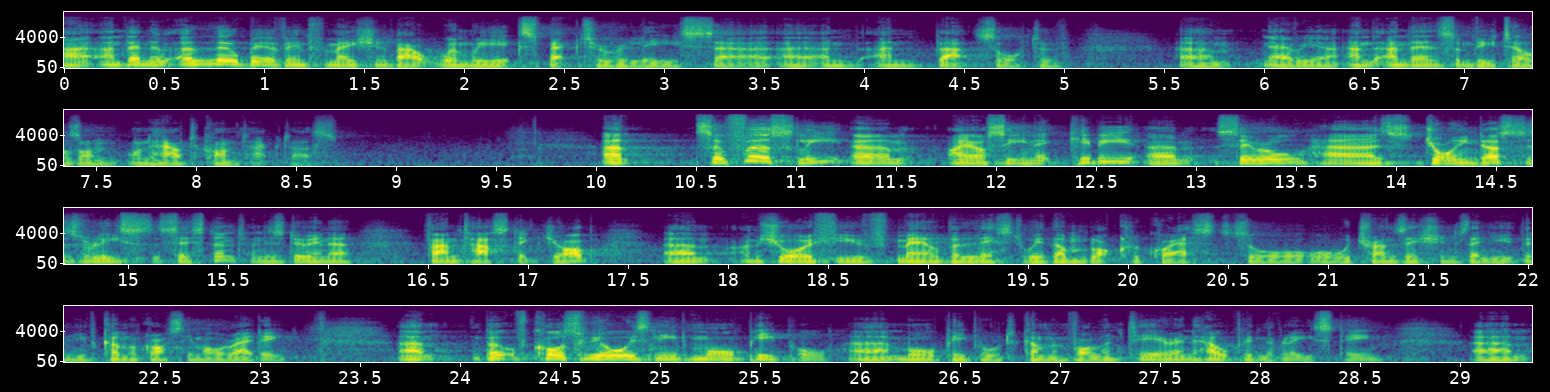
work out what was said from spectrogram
uh, and then a, a, little bit of information about when we expect to release uh, uh and, and that sort of um, area, and, and then some details on, on how to contact us. Um, so firstly, um, IRC Nick KiBi, um, Cyril has joined us as release assistant and is doing a fantastic job. Um, I'm sure if you've mailed the list with unblock requests or, or with transitions, then, you, then you've come across him already. Um, but of course, we always need more people, uh, more people to come and volunteer and help in the release team. Um,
